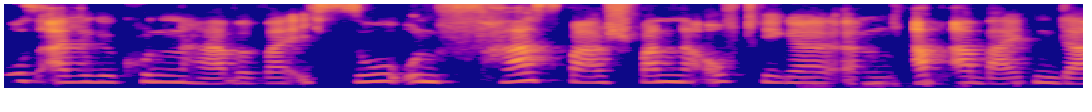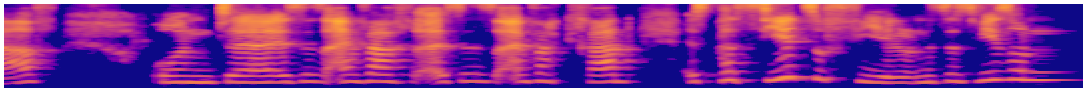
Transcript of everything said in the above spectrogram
großartige Kunden habe, weil ich so unfassbar spannende Aufträge ähm, abarbeiten darf und äh, es ist einfach, es ist einfach gerade, es passiert so viel und es ist wie so ein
